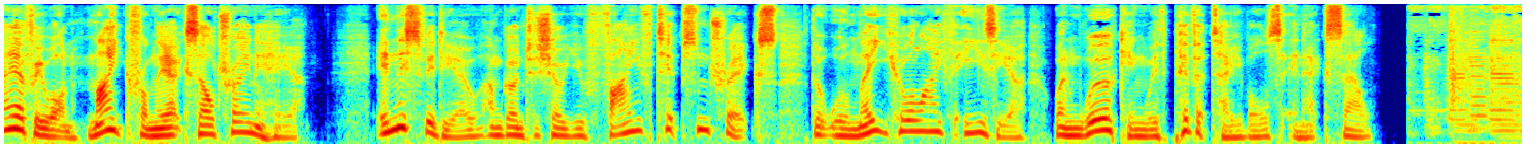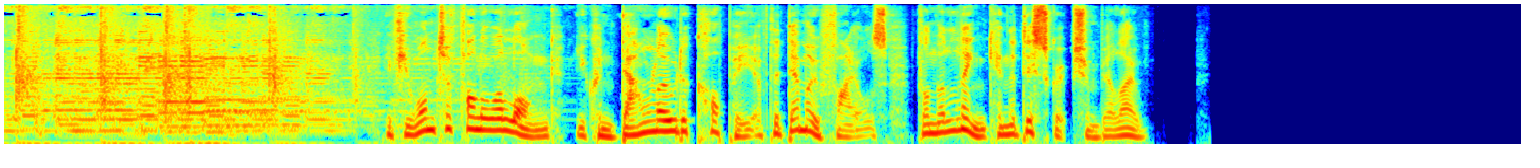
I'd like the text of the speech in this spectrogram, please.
Hi everyone, Mike from the Excel Trainer here. In this video I'm going to show you 5 tips and tricks that will make your life easier when working with pivot tables in Excel. If you want to follow along, you can download a copy of the demo files from the link in the description below.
